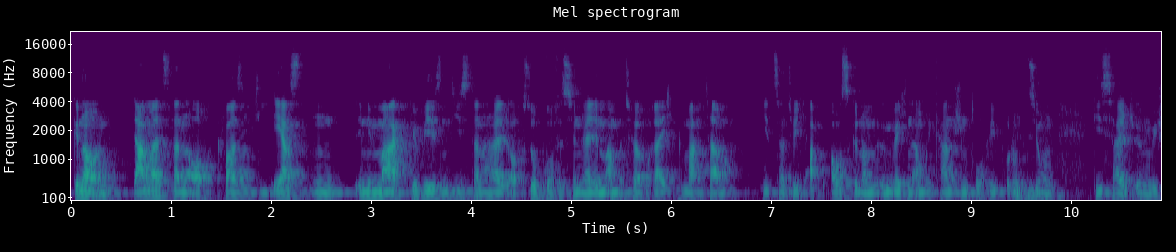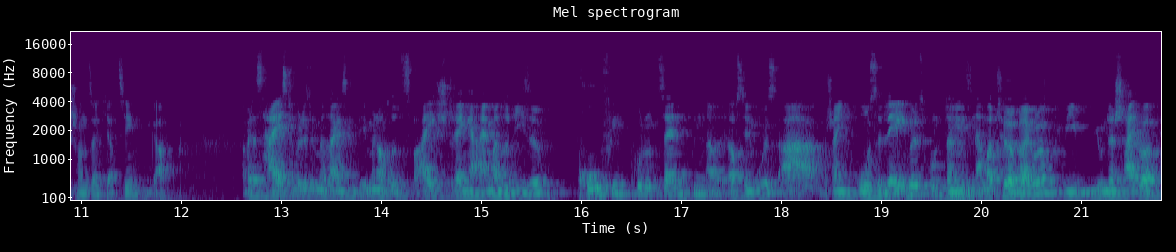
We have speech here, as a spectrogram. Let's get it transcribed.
genau, und damals dann auch quasi die ersten in dem Markt gewesen, die es dann halt auch so professionell im Amateurbereich gemacht haben. Jetzt natürlich ab, ausgenommen irgendwelchen amerikanischen Profiproduktionen, die es halt irgendwie schon seit Jahrzehnten gab. Aber das heißt, du würdest immer sagen, es gibt immer noch so zwei Stränge. Einmal so diese Profi-Produzenten aus den USA, wahrscheinlich große Labels und dann Mhm. diesen Amateurbereich. Oder wie, wie unterscheidet, oder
